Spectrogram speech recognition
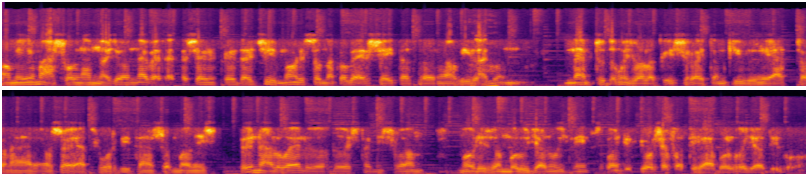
ami máshol nem nagyon nevezetesen, például Jim Morrisonnak a verseit az a világon nem tudom, hogy valaki is rajtam kívül játszaná a saját fordításomban, és önálló előadó estem is van Morizomból, ugyanúgy, mint mondjuk József Attilából, vagy Adiból.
